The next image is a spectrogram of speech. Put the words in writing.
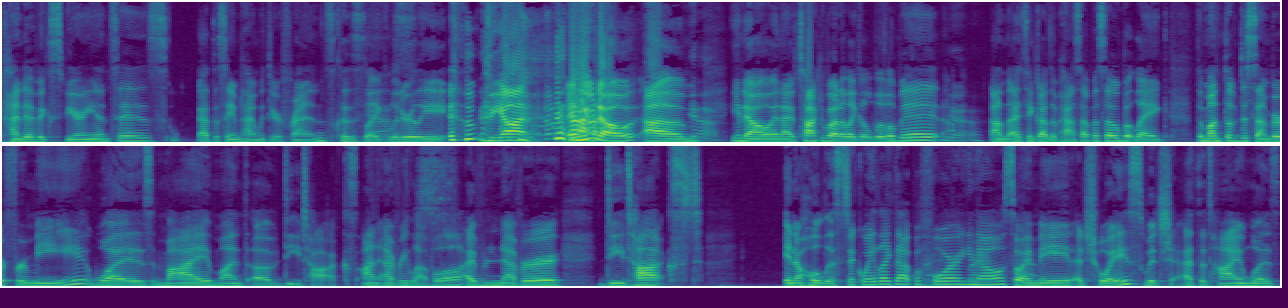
kind of experiences at the same time with your friends because like yes. literally beyond and you know um yeah. you know and i've talked about it like a little bit yeah. On i think on the past episode but like the month of december for me was my month of detox on every level i've never detoxed in a holistic way like that before right, you right. know so yeah. i made a choice which at the time was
